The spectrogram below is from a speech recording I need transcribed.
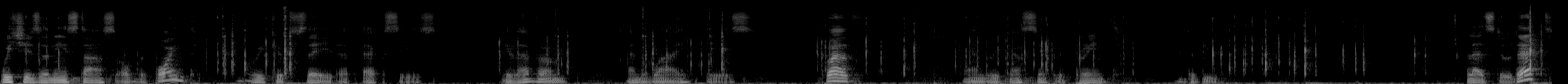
which is an instance of the point we could say that x is 11 and y is 12 and we can simply print the b. Let's do that.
